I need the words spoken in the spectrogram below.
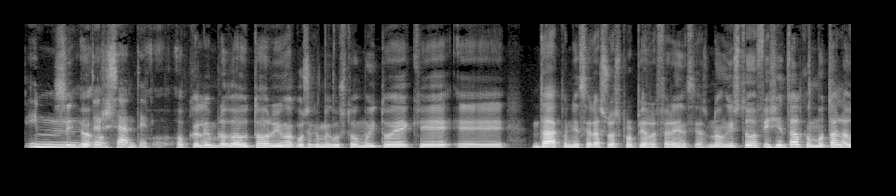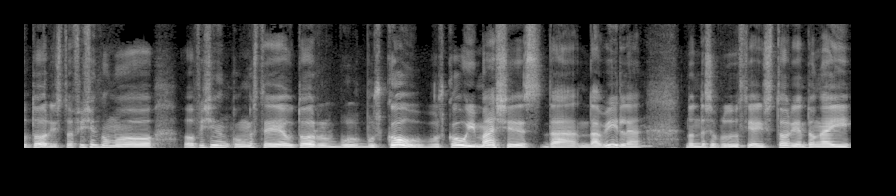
interesante. Sí, o, o que lembro do autor e unha cousa que me gustou moito é que eh, dá a coñecer as súas propias referencias, non? Isto o fixen tal como tal autor, isto o fixen como o fixen con este autor bu, buscou, buscou imaxes da, da vila onde se produce a historia, entón hai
